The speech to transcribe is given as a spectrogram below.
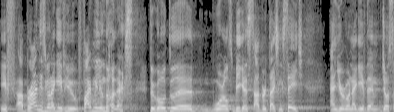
if a brand is going to give you $5 million to go to the world's biggest advertising stage, and you're going to give them just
